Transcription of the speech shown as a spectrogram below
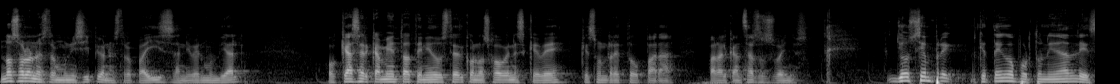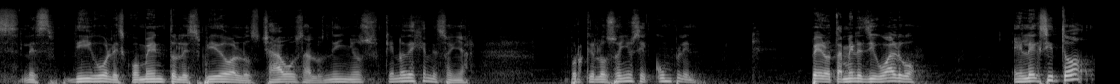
no solo en nuestro municipio, en nuestro país, a nivel mundial? ¿O qué acercamiento ha tenido usted con los jóvenes que ve que es un reto para, para alcanzar sus sueños? Yo siempre que tengo oportunidad les, les digo, les comento, les pido a los chavos, a los niños, que no dejen de soñar, porque los sueños se cumplen. Pero también les digo algo, el éxito,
